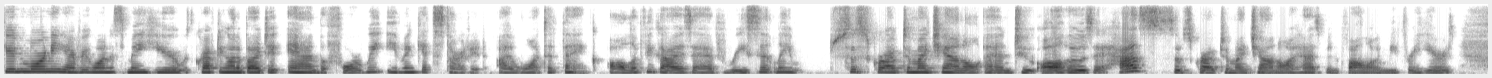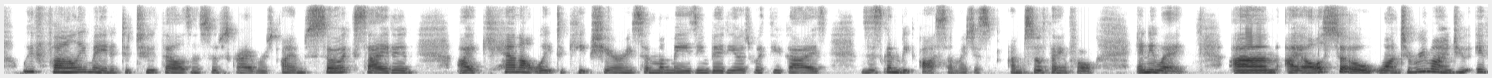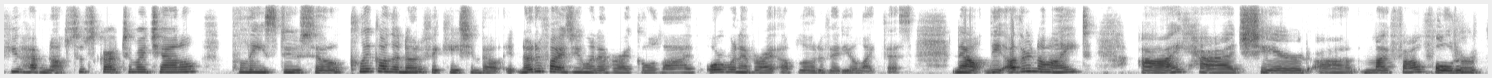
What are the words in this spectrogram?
Good morning, everyone. It's May here with Crafting on a Budget. And before we even get started, I want to thank all of you guys that have recently subscribe to my channel and to all those that has subscribed to my channel and has been following me for years we finally made it to 2,000 subscribers. I am so excited. I cannot wait to keep sharing some amazing videos with you guys. This is going to be awesome. I just I'm so thankful. Anyway um, I also want to remind you if you have not subscribed to my channel please do so. Click on the notification bell. It notifies you whenever I go live or whenever I upload a video like this. Now, the other night, I had shared uh, my file folder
